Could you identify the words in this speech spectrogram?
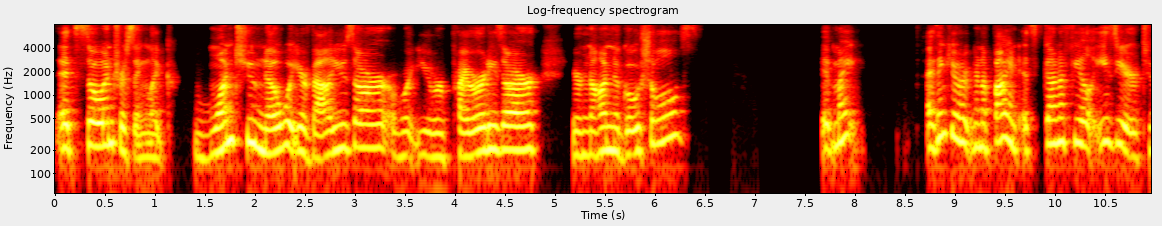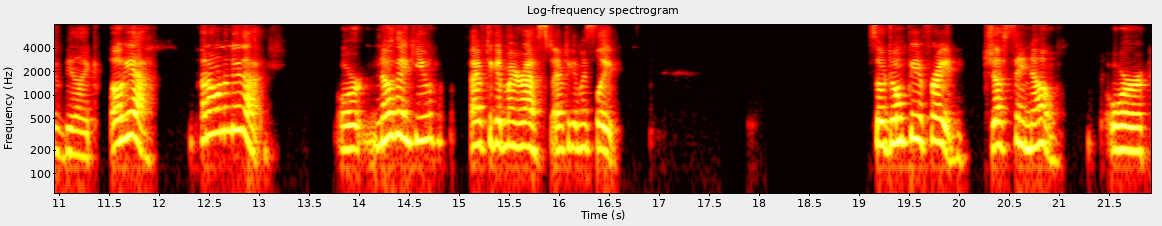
It's so interesting. Like once you know what your values are or what your priorities are, your non negotiables, it might, I think you're going to find it's going to feel easier to be like, oh, yeah, I don't want to do that. Or no, thank you. I have to get my rest. I have to get my sleep. So don't be afraid. Just say no or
